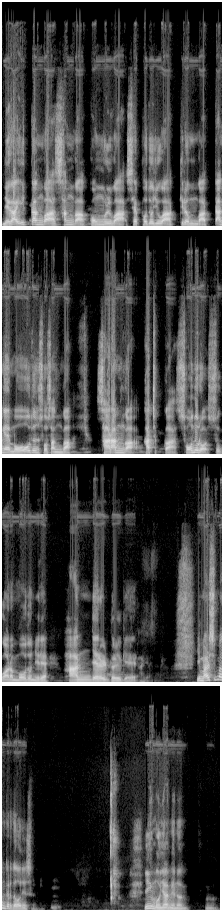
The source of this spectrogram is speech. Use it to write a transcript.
내가 이 땅과 산과 곡물과 새포도주와 기름과 땅의 모든 소산과 사람과 가축과 손으로 수고하는 모든 일에 한계를 들게 하였다. 이 말씀만 들어도 은혜스럽니다. 이게 뭐냐면은 음,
